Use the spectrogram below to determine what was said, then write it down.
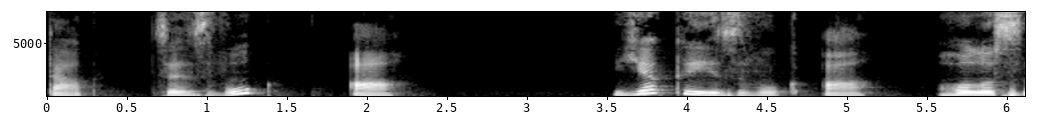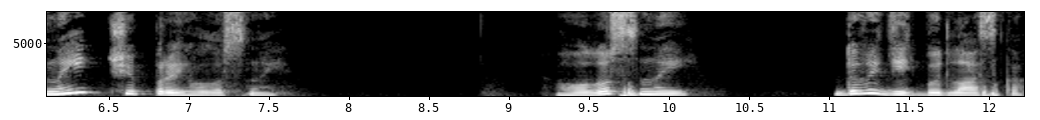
Так, це звук А. Який звук А? Голосний чи приголосний? Голосний. Доведіть, будь ласка.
